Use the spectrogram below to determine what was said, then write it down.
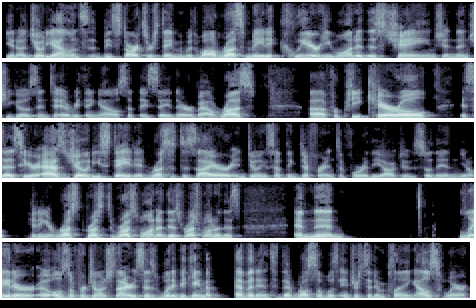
You know, Jody Allen starts her statement with, "While Russ made it clear he wanted this change," and then she goes into everything else that they say there about Russ. Uh, for Pete Carroll, it says here, as Jody stated, Russ's desire in doing something different for the octave. So then, you know, hitting it, Russ, Russ, Russ wanted this, Russ wanted this, and then later, uh, also for John Schneider, it says when it became evident that Russell was interested in playing elsewhere.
